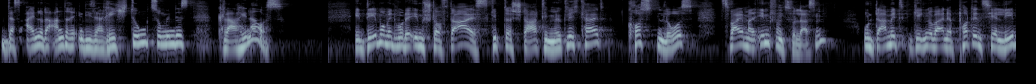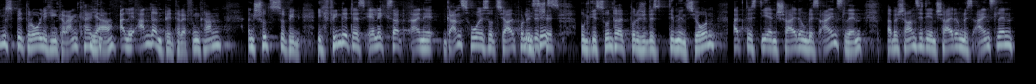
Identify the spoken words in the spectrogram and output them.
das ein oder andere in dieser Richtung zumindest klar hinaus. In dem Moment, wo der Impfstoff da ist, gibt der Staat die Möglichkeit, kostenlos zweimal impfen zu lassen und damit gegenüber einer potenziell lebensbedrohlichen Krankheit, ja. die alle anderen betreffen kann, einen Schutz zu bieten. Ich finde das ehrlich gesagt eine ganz hohe sozialpolitische und gesundheitspolitische Dimension. Bleibt es die Entscheidung des Einzelnen. Aber schauen Sie, die Entscheidung des Einzelnen,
